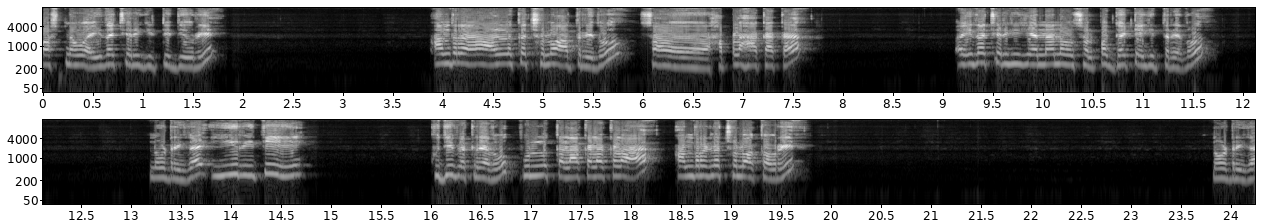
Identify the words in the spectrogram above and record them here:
ಫಸ್ಟ್ ನಾವು ಐದ ಚರಿಗೆ ಇಟ್ಟಿದ್ದೀವ್ರಿ. ಅಂದ್ರೆ ಅಳ್ಳಕ್ಕೆ ಚಲೋ ಆತ್ರಿ ಇದು. ಸ ಹಪ್ಪಳ ಹಾಕಾಕ. ಐದ ಚರಿಗೆಗೆ ನಾನು ಒಂದು ಸ್ವಲ್ಪ ಗಟ್ಟಿಯಾಗಿತ್ತು ಅದು. ನೋಡ್ರಿ ಈಗ ಈ ರೀತಿ ಕುದಿಬೇಕ್ರಿ ಅದು. ಫುಲ್ ಕಳ ಕಳ ಕಳ ಅಂದ್ರನ ಚಲೋ ಹಾಕವ್ರಿ ನೋಡ್ರಿ ಈಗ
